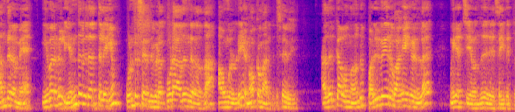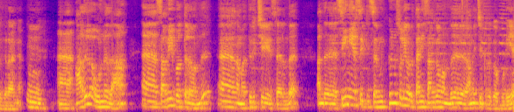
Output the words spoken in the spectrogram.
தந்திரமே இவர்கள் எந்த விதத்திலையும் ஒன்று சேர்ந்து விடக் கூடாதுங்கிறது தான் அவங்களுடைய நோக்கமா இருக்குது. சரி. அதற்கு அவங்க வந்து பல்வேறு வகைகள்ல முயற்சியை வந்து செய்துட்டு இருக்கிறாங்க அதுல ஒண்ணுதான் சமீபத்துல வந்து நம்ம திருச்சியை சேர்ந்த அந்த சீனியர் சிட்டிசனுக்குன்னு சொல்லி ஒரு தனி சங்கம் வந்து அமைச்சிட்டு இருக்கக்கூடிய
